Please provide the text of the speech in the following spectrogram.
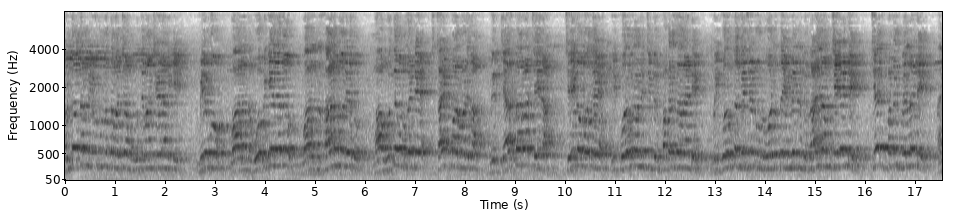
రెండో తరం యువకులంతా వచ్చాము ఉద్యమం చేయడానికి. మేము వాళ్ళంత ఓపికే లేదు వాళ్ళంత స్థానము లేదు. మా ఉద్యమం ఒకటే స్ట్రైక్ ఫార్వర్డ్గా. మీరు చేస్తారా చేయరా? చేయకపోతే ఈ పొలంలో నుంచి మీరు పక్కన కదలండి మీ పొలంతో గెలిచినటువంటి ఓటుతో ఎమ్మెల్యే మీరు రాజీనామా చేయండి చేసి పక్కనకి వెళ్ళండి అని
